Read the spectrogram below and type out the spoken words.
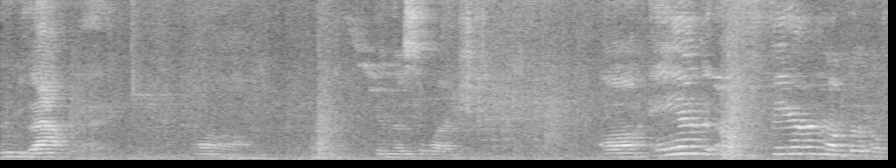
grew that way um, in this election. Uh, and a fair number of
